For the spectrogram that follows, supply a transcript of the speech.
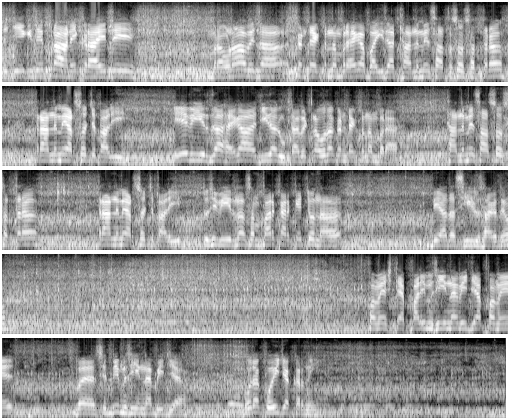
ਤੇ ਜੇ ਕਿਸੇ ਭਰਾ ਨੇ ਕਿਰਾਏ ਤੇ ਮਰਾਉਣਾ ਹੋਵੇ ਤਾਂ ਕੰਟੈਕਟ ਨੰਬਰ ਹੈਗਾ ਬਾਈ ਦਾ 98770 93844 ਇਹ ਵੀਰ ਦਾ ਹੈਗਾ, ਜਿਹਦਾ ਰੂਟਾਵੇਟਰ ਉਹਦਾ ਕੰਟੈਕਟ ਨੰਬਰ ਹੈ 98770 93844 ਤੁਸੀਂ ਵੀਰ ਨਾਲ ਸੰਪਰਕ ਕਰਕੇ ਝੋਨਾ ਬਿਆ ਦਾ ਸੀਲ ਸਕਦੇ ਹੋ। ਭਾਵੇਂ ਸਟੈਪ ਵਾਲੀ ਮਸ਼ੀਨ ਨਾਲ ਬੀਜਿਆ, ਭਾਵੇਂ ਸਿੱਧੀ ਮਸ਼ੀਨ ਨਾਲ ਬੀਜਿਆ। ਉਹਦਾ ਕੋਈ ਚੱਕਰ ਨਹੀਂ।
